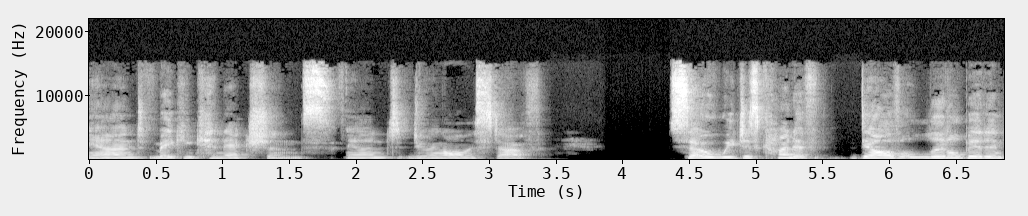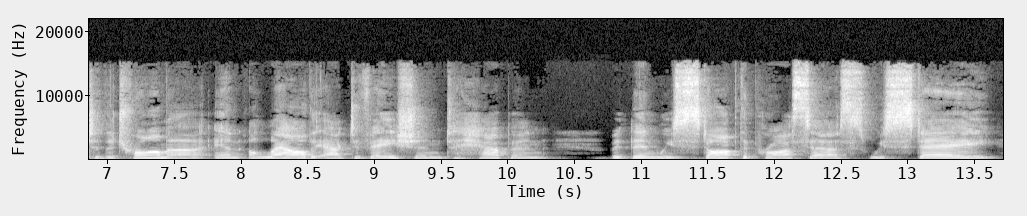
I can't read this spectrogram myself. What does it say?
and making connections and doing all this stuff. So we just kind of delve a little bit into the trauma and allow the activation to happen, but then we stop the process, we stay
